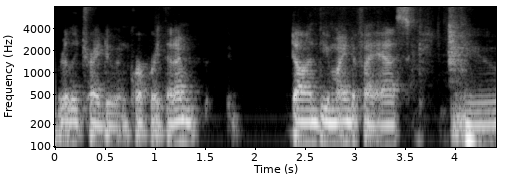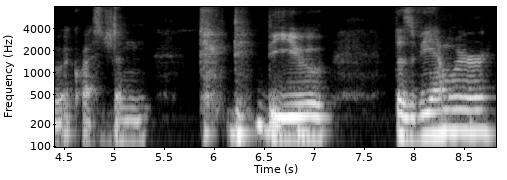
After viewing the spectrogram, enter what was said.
really tried to incorporate that. I'm, Don, do you mind if I ask you a question? Do you, does VMware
